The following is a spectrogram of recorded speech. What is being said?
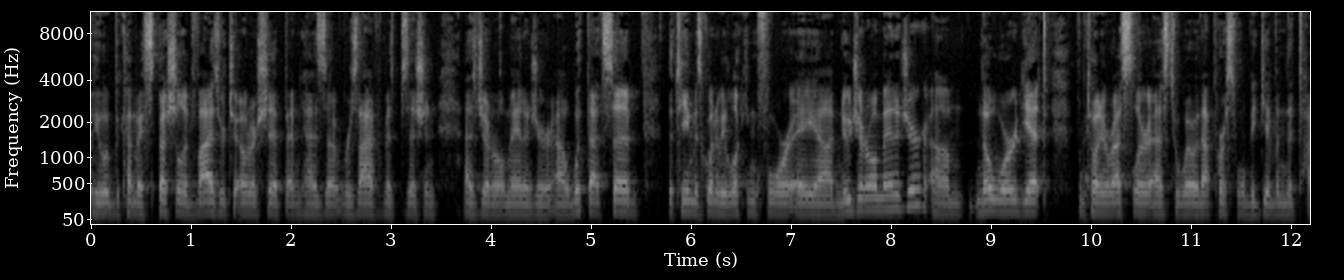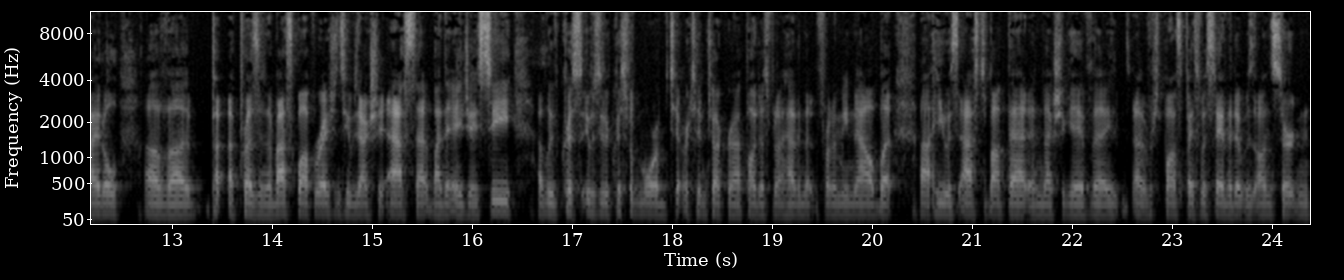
he will become a special advisor to ownership and has uh, resigned from his position as general manager. with that said, the team is going to be looking for a new general manager. Um, no word yet from Tony Ressler as to whether that person will be given the title of a president of basketball operations. He was actually asked that by the AJC. I believe Chris, it was either Chris Moore or Tim Tucker. I apologize for not having that in front of me now, but uh, he was asked about that and actually gave a, a response basically saying that it was uncertain.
